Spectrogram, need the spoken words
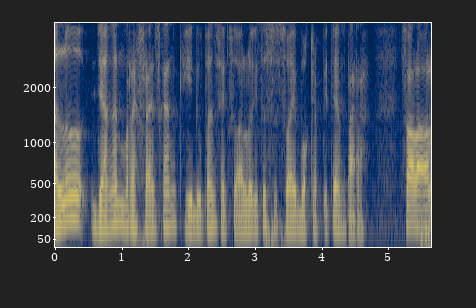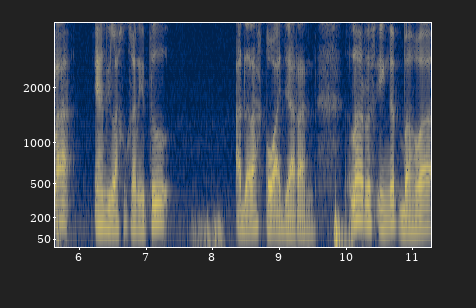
lo jangan mereferensikan kehidupan seksual lo itu sesuai bokep itu yang parah. Seolah-olah yang dilakukan itu adalah kewajaran. Lo harus ingat bahwa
